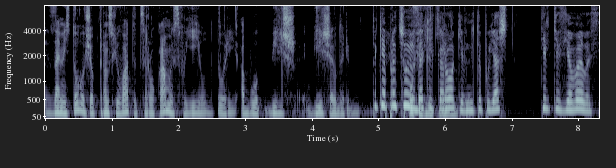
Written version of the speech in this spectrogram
замість того, щоб транслювати це роками своєї аудиторії або більш більше аудиторії. так я працюю декілька років. Ну, типу, я ж тільки з'явилась.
